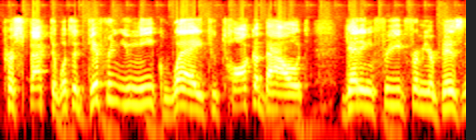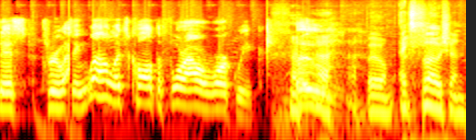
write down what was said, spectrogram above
perspective what's a different unique way to talk about getting freed from your business through saying well let's call it the four hour work week. Boom. Boom. Explosion.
